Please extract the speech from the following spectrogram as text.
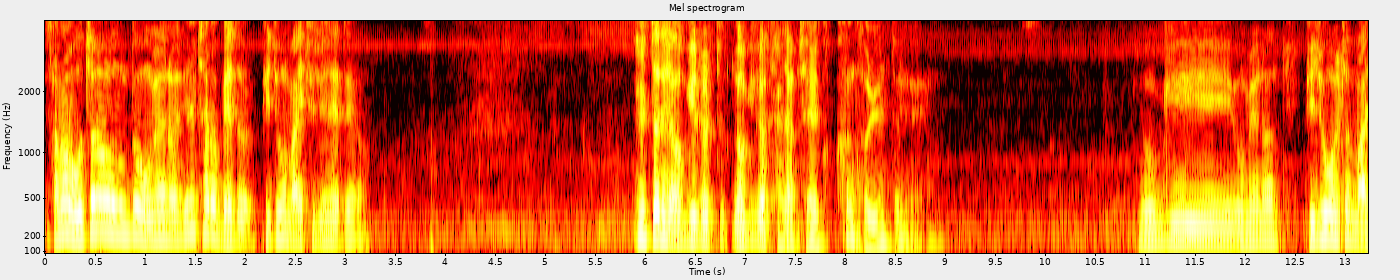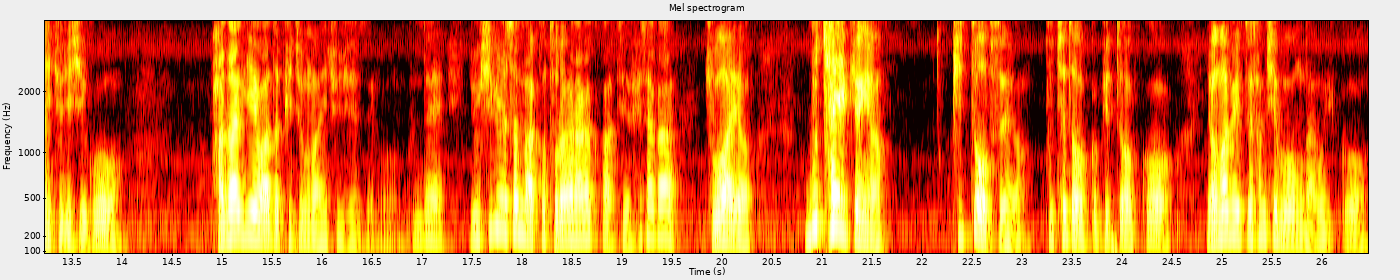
45,000원 정도 오면은 1차로 매도 비중을 많이 주셔야 돼요. 일단은 여기를 뚫- 여기가 가장 제일 큰 걸림돌이네요. 여기 오면은 비중을 좀 많이 줄이시고 바닥에 와도 비중을 많이 줄이셔야 되고 근데 61선 맞고 돌아가갈 것 같아요. 회사가 좋아요. 무차입 경영 빚도 없어요. 부채도 없고 빚도 없고 영업이익도 35억 나고 있고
